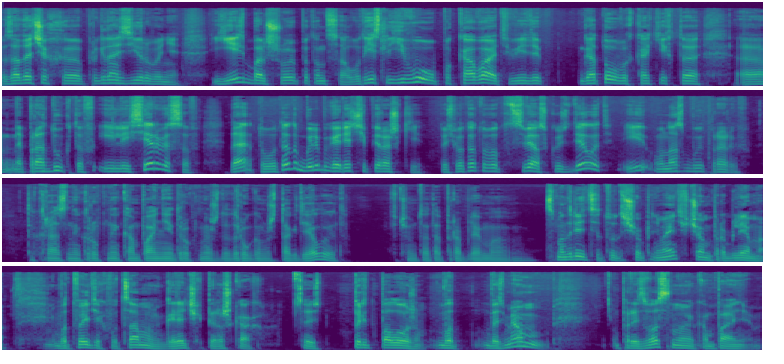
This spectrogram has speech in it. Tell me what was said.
задачах э, прогнозирования есть большой потенциал. Вот если его упаковать в виде готовых каких-то э, продуктов или сервисов, да, то вот это были бы горячие пирожки. То есть вот эту вот связку сделать, и у нас будет прорыв. Так разные крупные компании друг между другом же так делают? В чем тогда проблема? Смотрите, тут еще понимаете, в чем проблема? Вот в этих вот самых горячих пирожках. То есть, предположим, вот возьмем производственную компанию,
